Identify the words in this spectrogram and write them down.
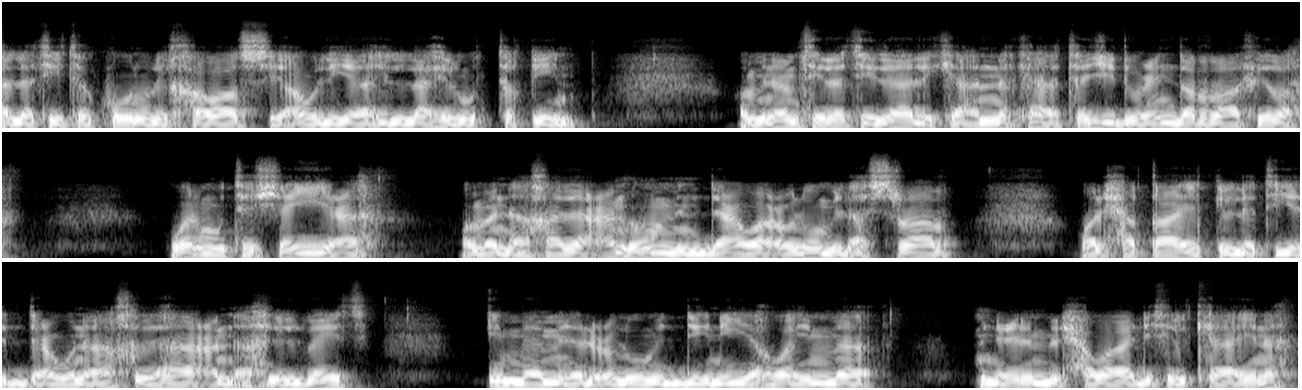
التي تكون لخواص أولياء الله المتقين. ومن أمثلة ذلك أنك تجد عند الرافضة والمتشيعة ومن أخذ عنهم من دعوى علوم الأسرار والحقائق التي يدعون أخذها عن أهل البيت إما من العلوم الدينية وإما من علم الحوادث الكائنة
